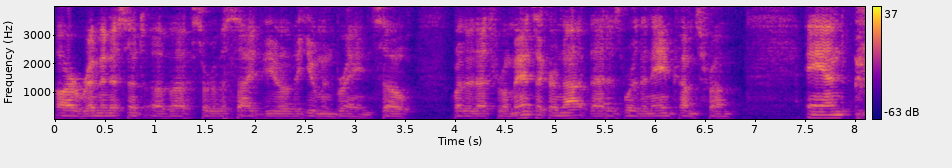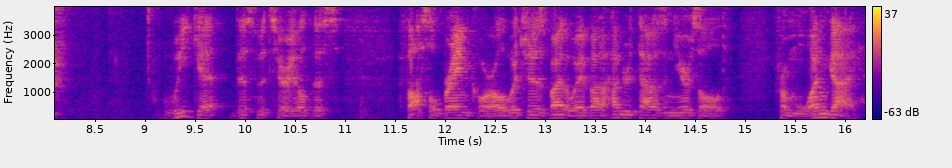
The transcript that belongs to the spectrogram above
are reminiscent of a sort of a side view of a human brain. So whether that's romantic or not, that is where the name comes from. And we get this material, this fossil brain coral, which is, by the way, about 100,000 years old, from one guy,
